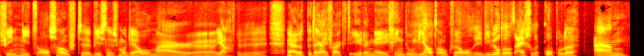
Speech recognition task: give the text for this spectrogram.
vindt, niet als hoofdbusinessmodel maar uh, ja, de, nou ja, dat bedrijf waar ik het eerder mee ging doen, die had ook wel, die, die wilde dat eigenlijk koppelen aan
